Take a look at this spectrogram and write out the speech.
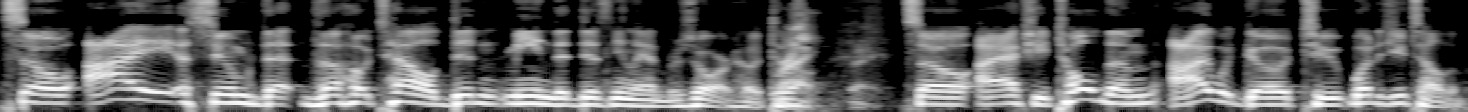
So I assumed that the hotel didn't mean the Disneyland Resort hotel. Right, right. So I actually told them I would go to. What did you tell them?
